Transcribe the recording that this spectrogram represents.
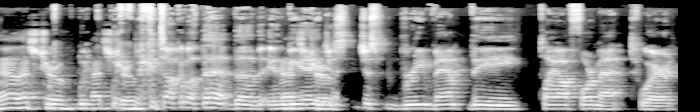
Yeah, that's true. We, that's true. We, we can talk about that. The, the NBA just just revamped the playoff format where,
